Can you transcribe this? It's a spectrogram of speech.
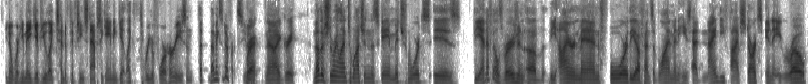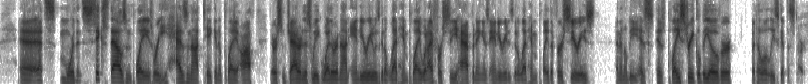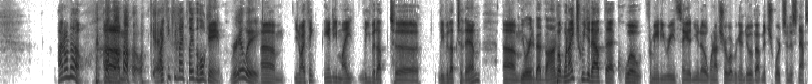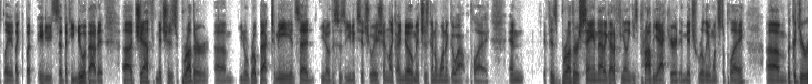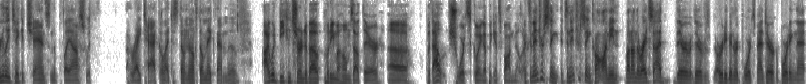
you know, where he may give you like 10 to 15 snaps a game and get like three or four hurries, and that, that makes a difference. You know? Right. No, I agree. Another storyline to watch in this game Mitch Schwartz is the NFL's version of the Iron Man for the offensive lineman. He's had 95 starts in a row. Uh, that's more than 6,000 plays where he has not taken a play off. There was some chatter this week whether or not Andy Reid was going to let him play. What I foresee happening is Andy Reid is going to let him play the first series, and then it'll be his his play streak will be over, but he'll at least get the start. I don't know. Um, okay. I think he might play the whole game. really? Um, you know, I think Andy might leave it up to leave it up to them. Um, you worried about Vaughn? But when I tweeted out that quote from Andy Reid saying, you know, we're not sure what we're going to do about Mitch Schwartz and his snaps played, like, but Andy said that he knew about it. Uh, Geoff, Mitch's brother, um, you know, wrote back to me and said, you know, this is a unique situation. Like, I know Mitch is going to want to go out and play. And if his brother's saying that, I got a feeling he's probably accurate and Mitch really wants to play. Um, But could you really take a chance in the playoffs with a right tackle? I just don't know if they'll make that move. I would be concerned about putting Mahomes out there uh, without Schwartz going up against Von Miller. It's an interesting it's an interesting call. I mean, but on the right side, there there's already been reports, Matt Derrick reporting that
